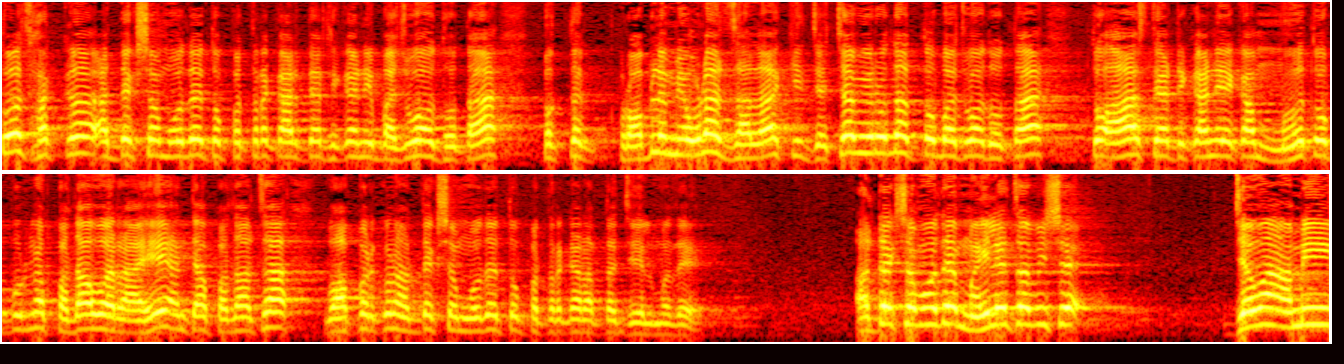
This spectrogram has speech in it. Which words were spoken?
तोच हक्क अध्यक्ष महोदय तो पत्रकार त्या ठिकाणी बजवत होता. फक्त प्रॉब्लेम एवढाच झाला की ज्याच्या विरोधात तो बजवत होता तो आज त्या ठिकाणी एका महत्त्वपूर्ण पदावर आहे आणि त्या पदाचा वापर करून अध्यक्ष महोदय तो पत्रकार आता जेलमध्ये अध्यक्ष महोदय महिलेचा विषय. जेव्हा आम्ही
